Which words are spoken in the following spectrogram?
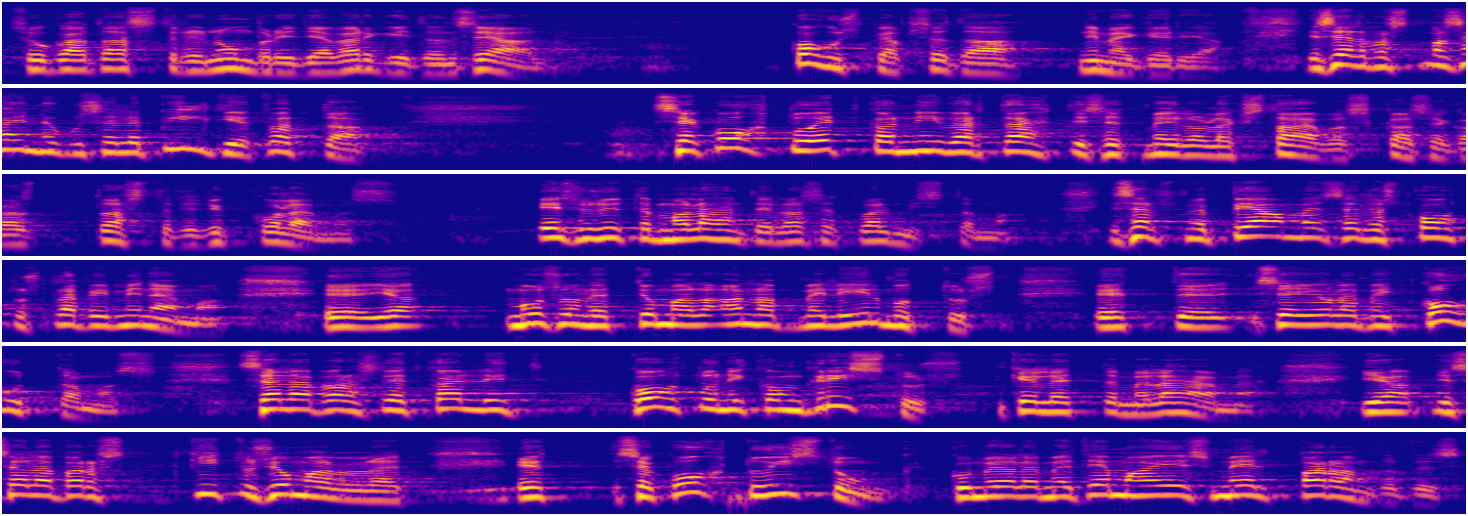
su katastrinumbrid ja värgid on seal. kohus peab seda nimekirja ja sellepärast ma sain nagu selle pildi, et vaata, see kohtuhetk on niivõrd tähtis, et meil oleks taevas ka see katastritükk olemas Jeesus ütleb, ma lähen teile aset valmistama ja sellepärast me peame sellest kohtust läbi minema. ja ma usun, et Jumal annab meile ilmutust, et see ei ole meid kohutamas, sellepärast et kallid kohtunik on Kristus, kelle ette me läheme. ja, ja sellepärast kiitus Jumalale, et, et see kohtuistung, kui me oleme tema ees meelt parandades,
